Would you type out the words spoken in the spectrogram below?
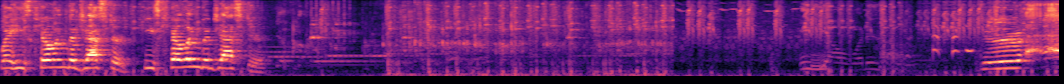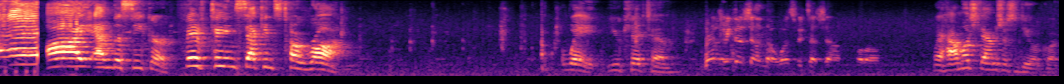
Wait, he's killing the jester. He's killing the jester. Yo, what is that? Dude, I am the seeker. 15 seconds to run. Wait, you kicked him. Once we touch down, though. Once we touch down. Hold on. Wait, how much damage does it deal, quick?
